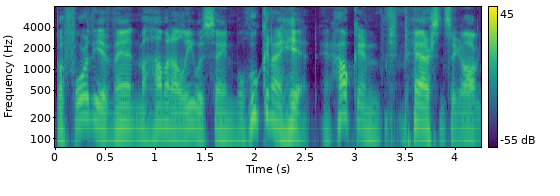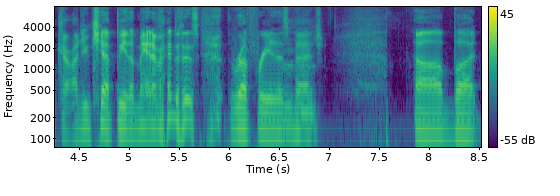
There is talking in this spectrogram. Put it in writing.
before the event, Muhammad Ali was saying, "Well, who can I hit?" And how can Patterson say, "Oh God, you can't be the main event of this, the referee of this match"? Uh, but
